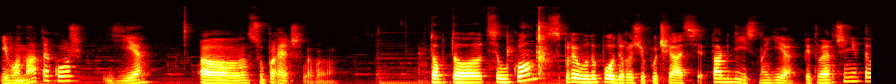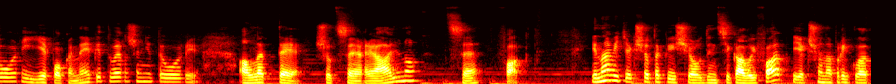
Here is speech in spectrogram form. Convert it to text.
і вона також є е, суперечливою. Тобто, цілком з приводу подорожів у часі, так дійсно є підтверджені теорії, є поки не підтверджені теорії, але те, що це реально, це факт. І навіть якщо такий ще один цікавий факт, якщо, наприклад,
